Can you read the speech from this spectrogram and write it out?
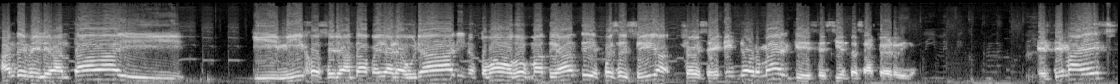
antes me levantaba y, y mi hijo se levantaba para ir a laburar y nos tomábamos dos mates antes y después él seguía. Yo qué sé, es normal que se sienta esa pérdida. El tema es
